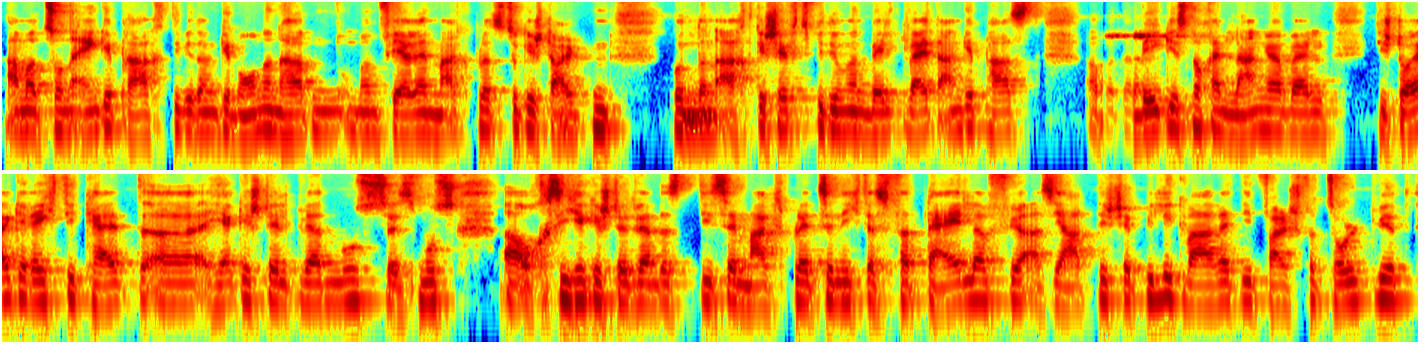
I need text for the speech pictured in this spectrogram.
Amazon eingebracht, die wir dann gewonnen haben, um einen fairen Marktplatz zu gestalten. Wurden dann acht Geschäftsbedingungen weltweit angepasst. Aber der Weg ist noch ein langer, weil die Steuergerechtigkeit äh, hergestellt werden muss. Es muss auch sichergestellt werden, dass diese Marktplätze nicht als Verteiler für asiatische Billigware, die falsch verzollt wird,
